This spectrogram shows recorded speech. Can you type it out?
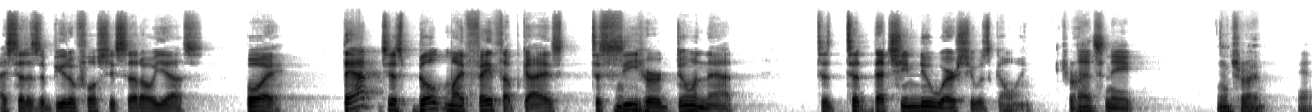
I said, Is it beautiful? She said, Oh, yes. Boy, that just built my faith up, guys, to hmm. see her doing that, to, to that she knew where she was going. That's. That's neat. That's right. Yeah.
